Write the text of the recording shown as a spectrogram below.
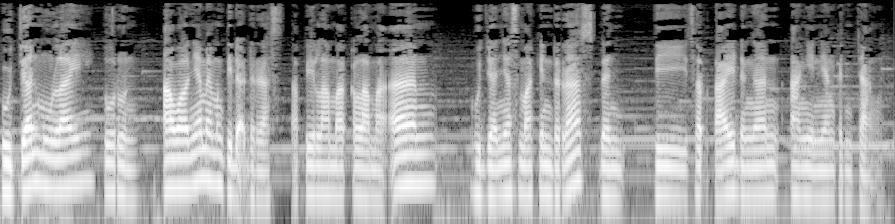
hujan mulai turun. Awalnya memang tidak deras, tapi lama kelamaan hujannya semakin deras dan disertai dengan angin yang kencang.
